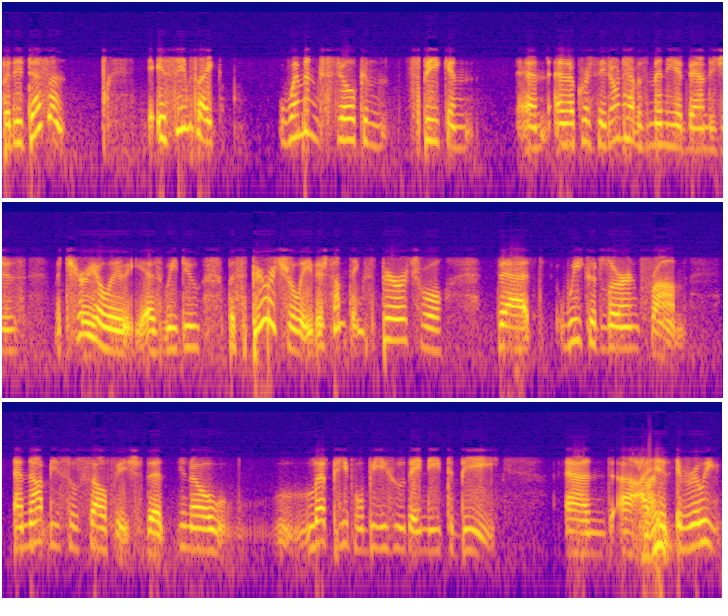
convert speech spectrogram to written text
But it doesn't, it seems like women still can speak and, and, and of course they don't have as many advantages materially as we do, but spiritually, there's something spiritual that we could learn from and not be so selfish that, you know, let people be who they need to be. And uh, right. it, it really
